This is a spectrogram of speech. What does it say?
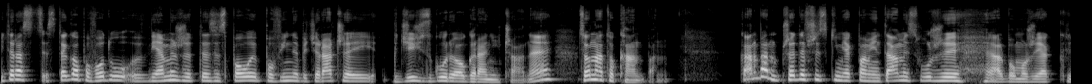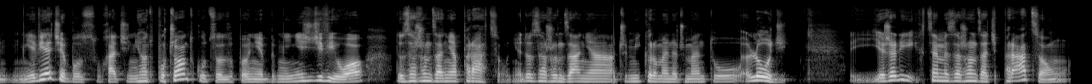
I teraz z tego powodu wiemy, że te zespoły powinny być raczej gdzieś z góry ograniczane. Co na to Kanban? Kanban przede wszystkim, jak pamiętamy, służy, albo może jak nie wiecie, bo słuchacie nie od początku, co zupełnie by mnie nie zdziwiło, do zarządzania pracą, nie do zarządzania czy mikromanagementu ludzi. Jeżeli chcemy zarządzać pracą,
